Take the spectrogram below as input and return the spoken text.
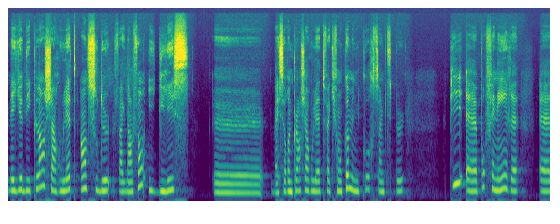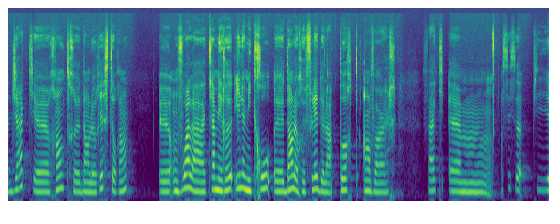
mais il y a des planches à roulettes en dessous d'eux. Fait que dans le fond, ils glissent euh, ben, sur une planche à roulettes. Fait qu'ils font comme une course un petit peu. Puis, euh, pour finir, euh, Jack rentre dans le restaurant. On voit la caméra et le micro dans le reflet de la porte en verre. Fait c'est ça. Puis,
